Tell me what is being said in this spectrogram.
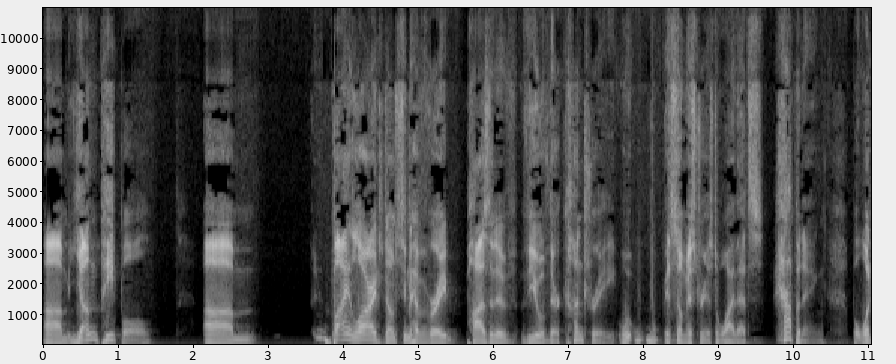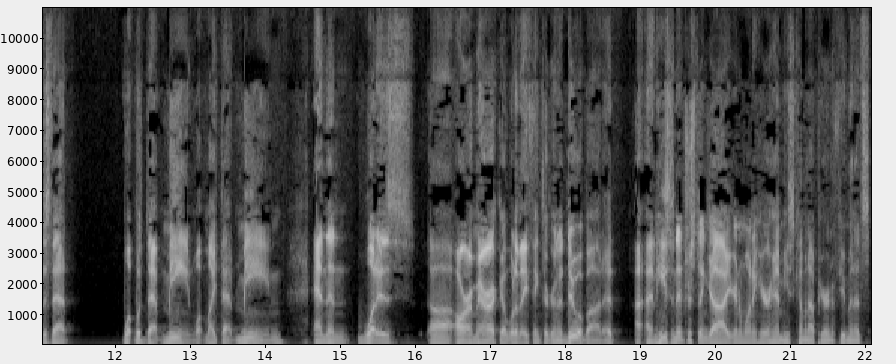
um, young people um, by and large don't seem to have a very positive view of their country. It's no mystery as to why that's happening but what is that what would that mean? What might that mean? And then what is uh, our america what do they think they're going to do about it uh, and he's an interesting guy. You're going to want to hear him. He's coming up here in a few minutes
